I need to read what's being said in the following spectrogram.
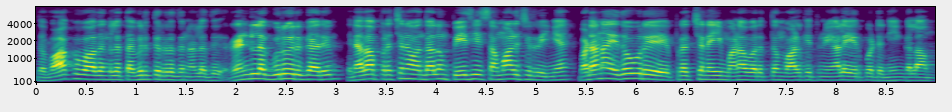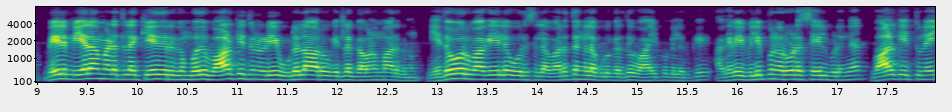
இந்த வாக்குவாதங்களை தவிர்த்துறது நல்லது. ரெண்டுல குரு இருக்காரு. என்னதான் பிரச்சனை வந்தாலும் பேசி சமாளிச்சிடுறீங்க. பட் ஆனா ஏதோ ஒரு பிரச்சனை மன வருத்தம் வாழ்க்கை துணையால் ஏற்பட்டு நீங்கலாம். மேலும் ஏழாம் இடத்துல கேது இருக்கும்போது வாழ்க்கை துணையுடைய உடல் ஆரோக்கியத்துல கவனமா இருக்கணும். ஏதோ ஒரு வகையில ஒரு சில வருத்தங்களை கொடுக்கறது வாய்ப்புகள் இருக்கு. ஆகவே விழிப்புணர்வோட செயல்படுங்க. வாழ்க்கை துணை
